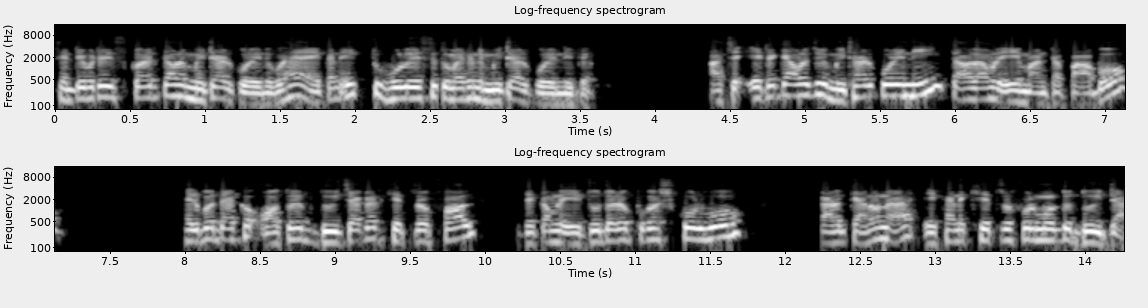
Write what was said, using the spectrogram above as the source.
সেন্টিমিটার স্কোয়ারকে আমরা মিটার করে নেব। হ্যাঁ এখানে একটু ভুল হয়েছে, তোমরা এখানে মিটার করে নিবে। আচ্ছা এটাকে আমরা যদি মিটার করে নিই, তাহলে আমরা এই মানটা পাবো। এরপর দেখো, অতএব দুই চাকার ক্ষেত্রফল, যাকে আমরা এ টু দ্বারা প্রকাশ করব, কারণ কেননা এখানে ক্ষেত্রফল মূলত দুইটা,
